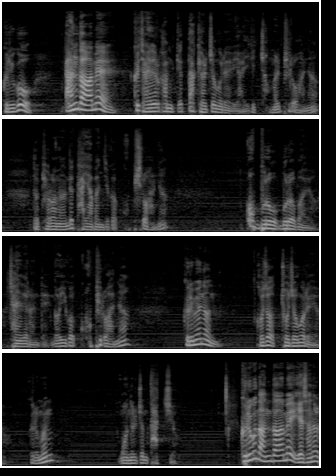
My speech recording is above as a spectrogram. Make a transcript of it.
그리고 난 다음에 그 자녀들과 함께 딱 결정을 해요. 야 이게 정말 필요하냐? 너 결혼하는데 다이아 반지가 꼭 필요하냐? 꼭 물어 물어봐요. 자녀들한테 너 이거 꼭 필요하냐? 그러면은 거저 조정을 해요. 그러면 오늘 좀 닫죠. 그리고 난 다음에 예산을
